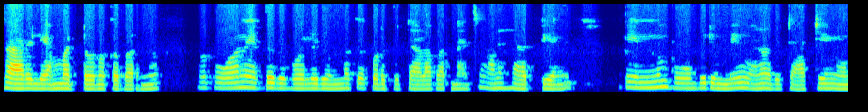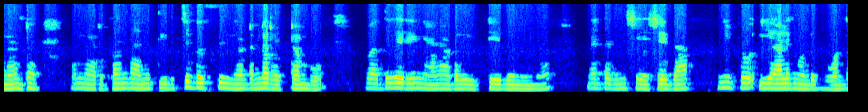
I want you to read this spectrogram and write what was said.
സാറില്ല അമ്മ ഇട്ടോ എന്നൊക്കെ പറഞ്ഞു. അപ്പോൾ പോകാൻ നേരത്തെ ഇതുപോലെ ഒരു ഉമ്മൊക്കെ കൊടുത്തിട്ട് ആളെ പറഞ്ഞാൽ ആളെ ഹാപ്പിയാണ് അപ്പോൾ എന്നും പോകുമ്പോൾ ഒരു ഉമ്മയും വേണം ഒരു ടാറ്റയും വേണം കേട്ടോ. നിർബന്ധമാണ് തിരിച്ച് ബസ് ഇങ്ങോട്ട് തന്നെ റിട്ടേൺ പോകും അപ്പോൾ അതുവരെ ഞാൻ അവിടെ വെയിറ്റ് ചെയ്ത് നിന്നു. എന്നിട്ട് അതിന് ശേഷം ഇതാ ഇനിയിപ്പോൾ ഇയാളെയും കൊണ്ട് പോകേണ്ട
